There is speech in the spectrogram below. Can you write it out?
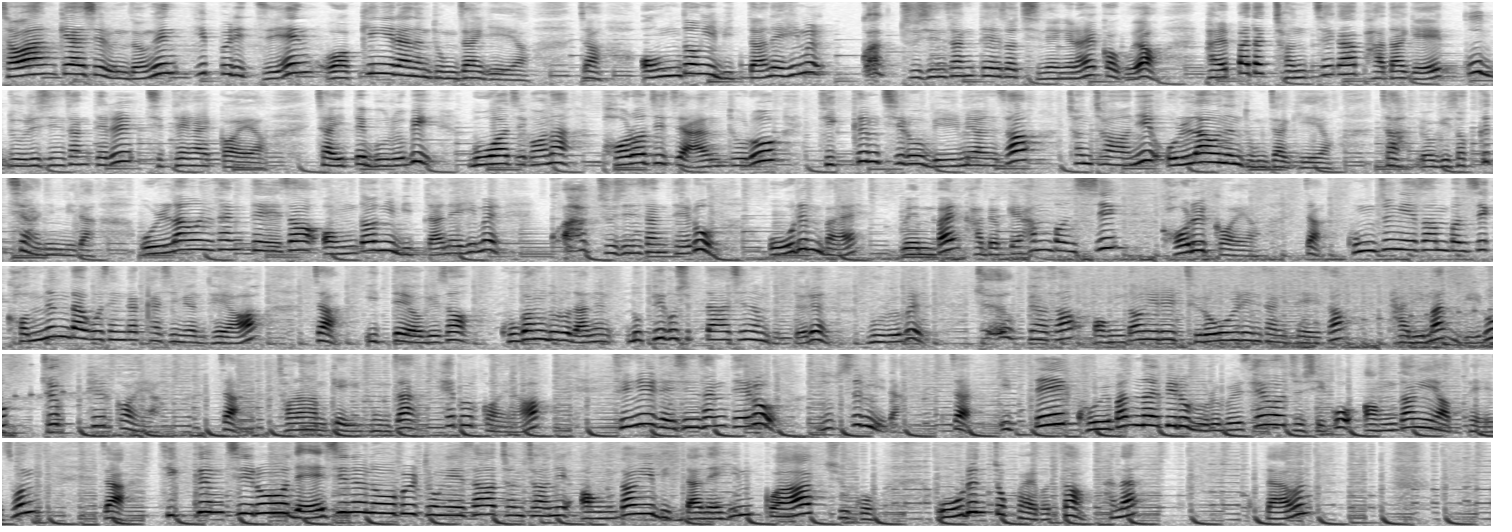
저와 함께 하실 운동은 힙브릿지 앤 워킹이라는 동작이에요. 자, 엉덩이 밑단에 힘을 꽉 주신 상태에서 진행을 할 거고요. 발바닥 전체가 바닥에 꾹 누르신 상태를 지탱할 거예요. 자, 이때 무릎이 모아지거나 벌어지지 않도록 뒤꿈치로 밀면서 천천히 올라오는 동작이에요. 자, 여기서 끝이 아닙니다. 올라온 상태에서 엉덩이 밑단에 힘을 꽉 주신 상태로 오른발, 왼발 가볍게 한 번씩 걸을 거예요. 자, 공중에서 한 번씩 걷는다고 생각하시면 돼요. 자, 이때 여기서 고강도로 나는 높이고 싶다 하시는 분들은 무릎을 쭉 펴서 엉덩이를 들어 올린 상태에서 다리만 위로 쭉 필 거예요. 자, 저랑 함께 이 동작 해볼 거예요. 등을 대신 상태로 눕습니다. 자, 이때 골반 넓이로 무릎을 세워주시고 엉덩이 옆에 손. 자, 뒤꿈치로 내쉬는 호흡을 통해서 천천히 엉덩이 밑단에 힘 꽉 주고 오른쪽 발부터 하나, 다운.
